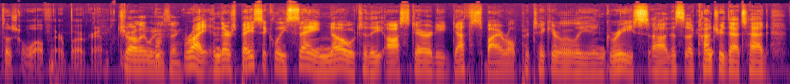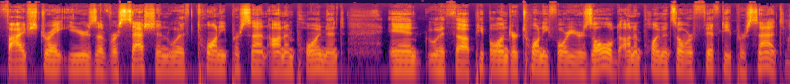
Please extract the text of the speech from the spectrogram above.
social welfare programs. Charlie, what do you think? Right, and there's basically saying no to the austerity death spiral, particularly in Greece. Uh, this is a country that's had five straight years of recession with 20% unemployment, and with uh, people under 24 years old, unemployment's over 50%. Mm-hmm.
